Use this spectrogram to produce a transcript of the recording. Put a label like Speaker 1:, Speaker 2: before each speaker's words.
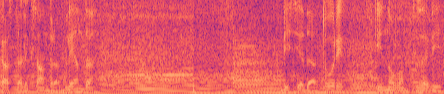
Speaker 1: Подкаст Александра Бленда. Беседа о Торе и Новом Завете.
